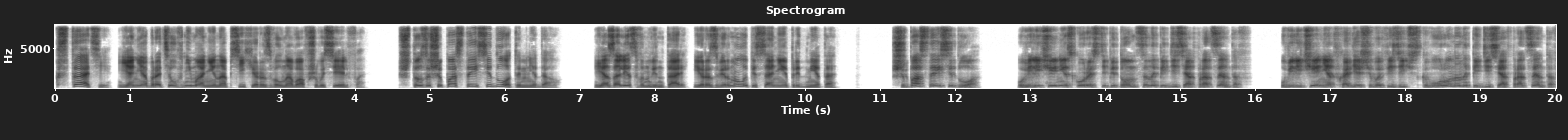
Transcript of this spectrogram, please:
«Кстати, я не обратил внимания на психи разволновавшегося эльфа. Что за шипастое седло ты мне дал?» Я залез в инвентарь и развернул описание предмета. Шипастое седло. Увеличение скорости питомца на 50%. Увеличение от входящего физического урона на 50%.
